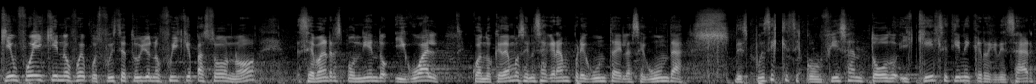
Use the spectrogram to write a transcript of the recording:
¿quién fue y quién no fue? Pues fuiste tú, yo no fui, ¿qué pasó? ¿No? Se van respondiendo. Igual, cuando quedamos en esa gran pregunta de la segunda, después de que se confiesan todo y que él se tiene que regresar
